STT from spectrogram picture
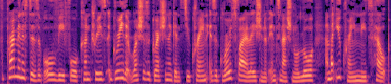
The prime ministers of all V4 countries agree that Russia's aggression against Ukraine is a gross violation of international law and that Ukraine needs help,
